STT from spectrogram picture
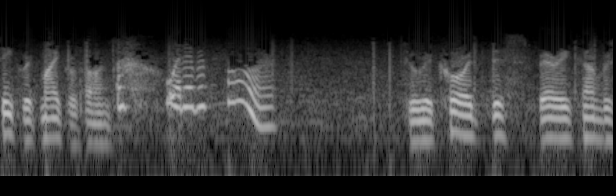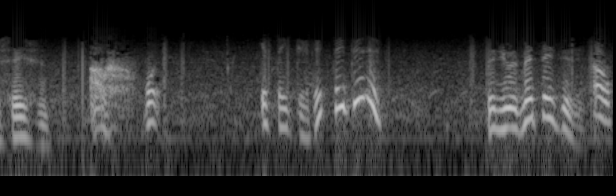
secret microphones Oh, whatever for? to record this very conversation? Oh, well, if they did it, they did it. Then you admit they did it. Oh,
